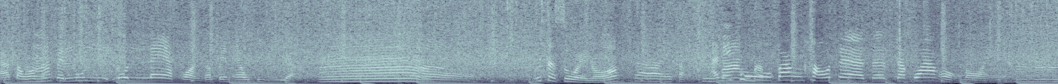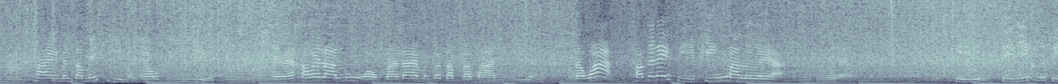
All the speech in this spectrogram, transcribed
นะ แต่ว่าอือฮะมันเป็นรุ่นรุ่นแรกก่อนจะเป็น LB อะอืมเอออุ๊ยแต่สวยเนาะ ใช่ค่ะคืออันนี้บ้างภูแบบบ้างเขาจะจะจะกว้างออกหน่อยอือหืออือหือใช่ มันจะไม่ถี่เหมือน LB อืมเห็นไหมคะเวลาลูกออกมาได้มันก็จะประมาณนี้ แต่ว่าเขาจะได้สีพิงค์มาเลยอะอือหือเนี่ยสีสีนี้คือสี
